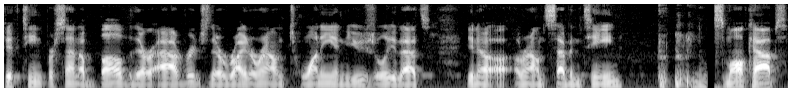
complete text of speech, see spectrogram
15% above their average. They're right around 20, and usually that's you know around 17. Small caps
